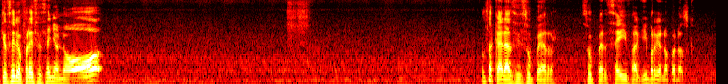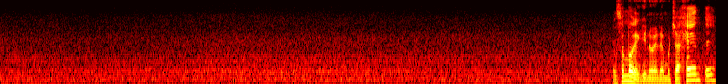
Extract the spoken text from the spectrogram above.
¿Qué se le ofrece, señor? No. Vamos a caer así súper, súper safe aquí porque no conozco. Asumo que aquí no viene mucha gente.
